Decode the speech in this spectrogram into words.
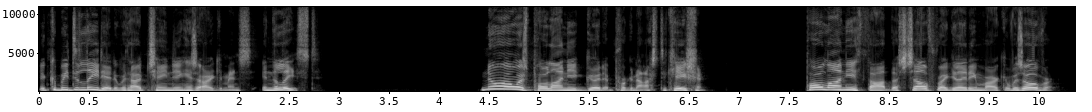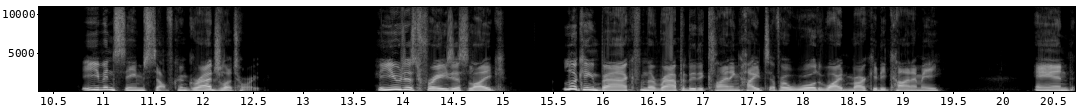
it could be deleted without changing his arguments in the least. Nor was Polanyi good at prognostication. Polanyi thought the self regulating market was over. Even seems self congratulatory. He uses phrases like, looking back from the rapidly declining heights of a worldwide market economy, and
